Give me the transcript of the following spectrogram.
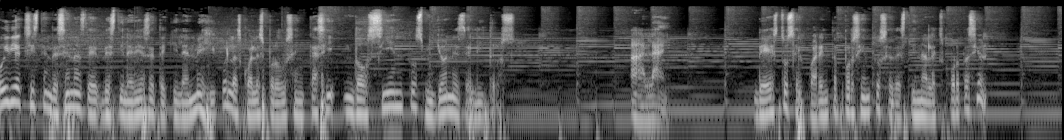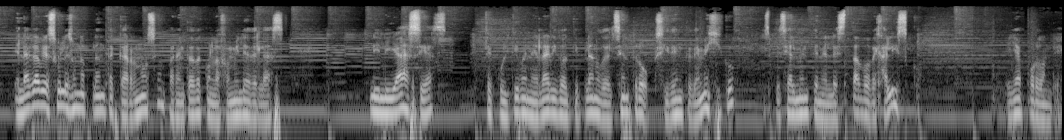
Hoy día existen decenas de destilerías de tequila en México, las cuales producen casi 200 millones de litros al año. De estos, el 40% se destina a la exportación. El agave azul es una planta carnosa emparentada con la familia de las liliáceas. Se cultiva en el árido altiplano del centro occidente de México, especialmente en el estado de Jalisco, allá por donde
